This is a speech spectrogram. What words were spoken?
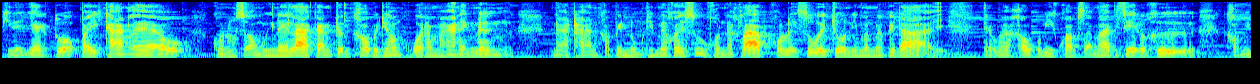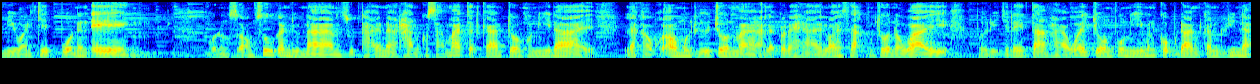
ที่ได้แยกตัวออกไปอีกทางแล้วคนทั้งสองวิ่งไล่ล่ากันจนเข้าไปที่ห้องครัวทำอาหารแห่งหนึ่ง นาธานเขาเป็นหนุ่มที่ไม่ค่อยสู้คนนะครับ เขาเลยสู้ไอ้โจรนี้มันไม่ค่อยได้ แต่ว่าเขาก็มีความสามารถพิเศษก็คือ เขาไม่มีวันเจ็บปวดนั่นเอง คนทั้งสองสู้กันอยู่นาน สุดท้ายนาธานก็สามารถจัดการโจรคนนี้ได้ และเขาก็เอามือถือโจรมา แล้วก็ได้ถ่ายรอยสักของโจรเอาไว้ เพื่อที่จะได้ตามหาว่าโจรพวกนี้มันกบดานกันอยู่ที่ไหน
